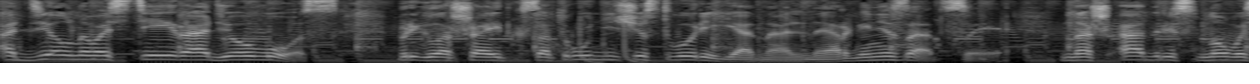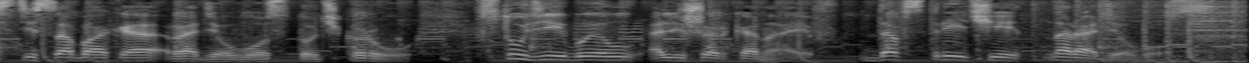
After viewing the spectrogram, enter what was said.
Отдел новостей «Радио ВОЗ» приглашает к сотрудничеству региональной организации. Наш адрес новости собака радиовоз.ру. В студии был Алишер Канаев. До встречи на «Радио ВОЗ».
